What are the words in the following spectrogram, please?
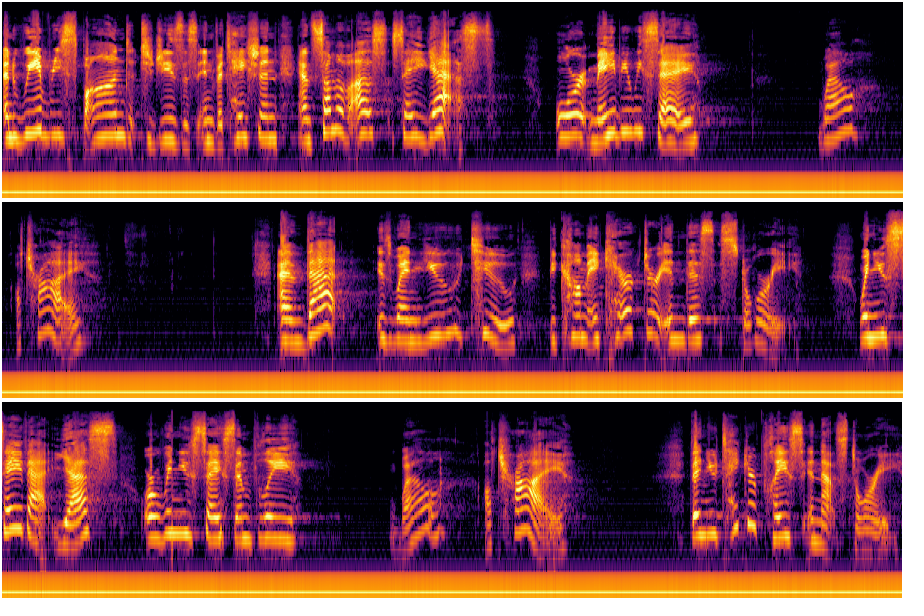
And we respond to Jesus' invitation, and some of us say yes. Or maybe we say, Well, I'll try. And that is when you too become a character in this story. When you say that yes, or when you say simply, well, I'll try, then you take your place in that story.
